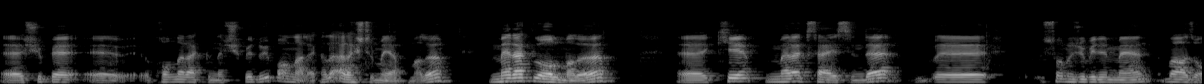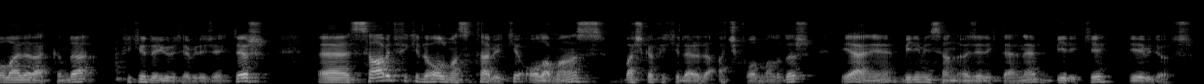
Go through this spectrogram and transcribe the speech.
e, şüphe e, konular hakkında şüphe duyup onlarla alakalı araştırma yapmalı. Meraklı olmalı e, ki merak sayesinde e, sonucu bilinmeyen bazı olaylar hakkında fikir de yürütebilecektir. E, sabit fikirde olması tabii ki olamaz. Başka fikirlere de açık olmalıdır. Yani bilim insanının özelliklerine 1-2 diyebiliyoruz.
